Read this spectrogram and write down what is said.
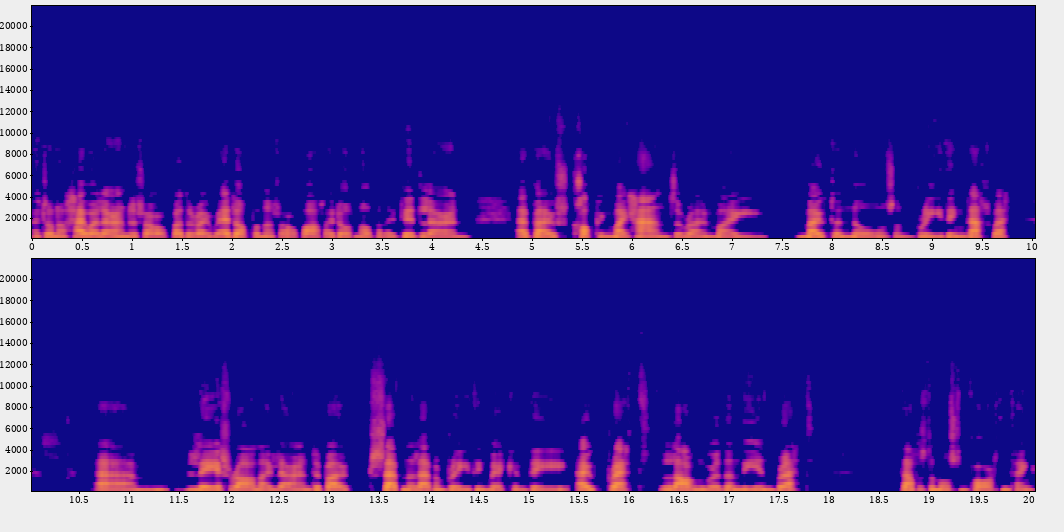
I don't know how I learned it or whether I read up on it or what, I don't know, but I did learn about cupping my hands around my mouth and nose and breathing that way. Um, later on, I learned about 7 Eleven breathing, making the out breath longer than the in breath. That was the most important thing.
